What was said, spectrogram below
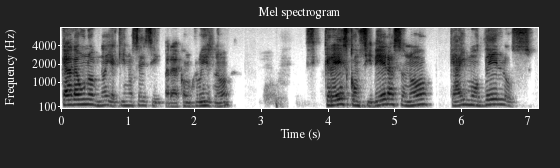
cada uno, ¿no? Y aquí no sé si para concluir, ¿no? ¿Crees, consideras o no que hay modelos,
